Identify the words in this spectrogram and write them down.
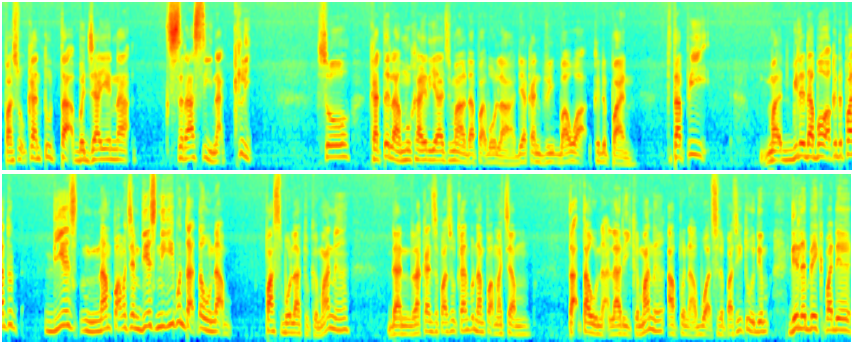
pasukan tu tak berjaya nak serasi, nak klik. So, katalah Mukhairi Ajmal dapat bola, dia akan bawa ke depan. Tetapi bila dah bawa ke depan tu dia nampak macam dia sendiri pun tak tahu nak pas bola tu ke mana dan rakan sepasukan pun nampak macam tak tahu nak lari ke mana, apa nak buat selepas itu. Dia dia lebih kepada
